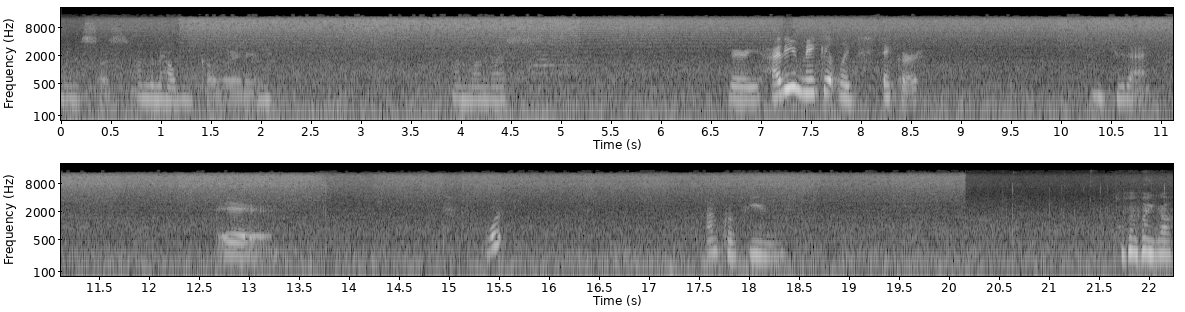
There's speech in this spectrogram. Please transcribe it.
I'm gonna, I'm gonna help him color it in. Among Us. Very. How do you make it like thicker? Do that? There. What? I'm confused. Oh my god.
